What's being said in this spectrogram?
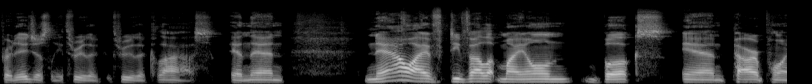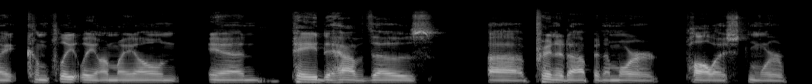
prodigiously through the through the class. And then now i've developed my own books and powerpoint completely on my own and paid to have those uh, printed up in a more polished more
